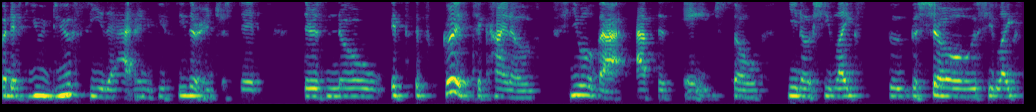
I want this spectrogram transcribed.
but if you do see that and if you see they're interested, there's no it's it's good to kind of fuel that at this age. So, you know, she likes the, the shows, she likes,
